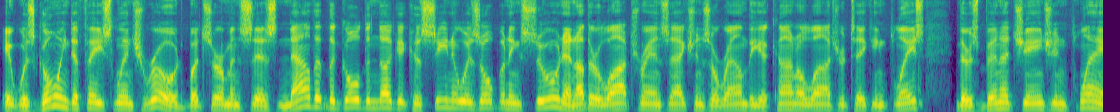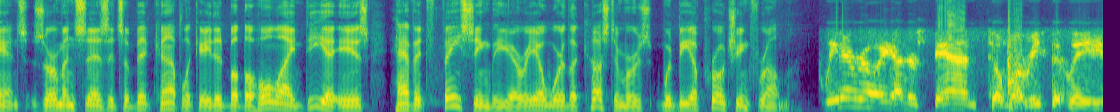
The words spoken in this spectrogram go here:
It was going to face Lynch Road, but Zerman says now that the Golden Nugget Casino is opening soon and other lot transactions around the Econo Lodge are taking place, there's been a change in plans. Zerman says it's a bit complicated, but the whole idea is have it facing the area where the customers would be approaching from. We didn't really understand till more recently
